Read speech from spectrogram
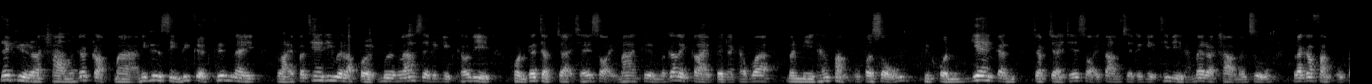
นั่คือราคามันก็กลับมา นี่คือสิ่งที่เกิดขึ้นในหลายประเทศที่เวลาเปิดเมืองแล้วเศรษฐกิจเขาดี คนก็จับจ่ายใช้สอยมากขึ้น มันก็เลยกลายเป็นนะครับว่ามันมีทั้งฝั่งอุปสงค์ คือคนแย่งกันจับจ่ายใช้สอยตามเศรษฐกิจที่ดีทำให้ราคามันสูง แล้วก็ฝั่งอุป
